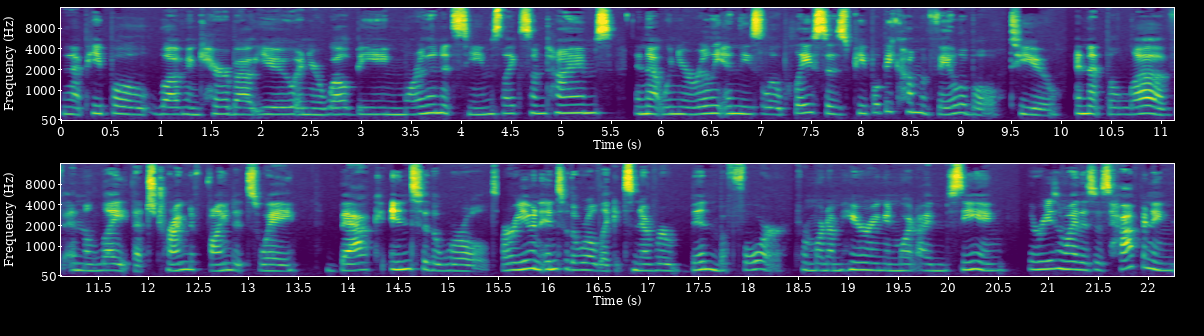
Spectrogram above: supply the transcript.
and that people love and care about you and your well being more than it seems like sometimes. And that when you're really in these low places, people become available to you. And that the love and the light that's trying to find its way back into the world, or even into the world like it's never been before, from what I'm hearing and what I'm seeing, the reason why this is happening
